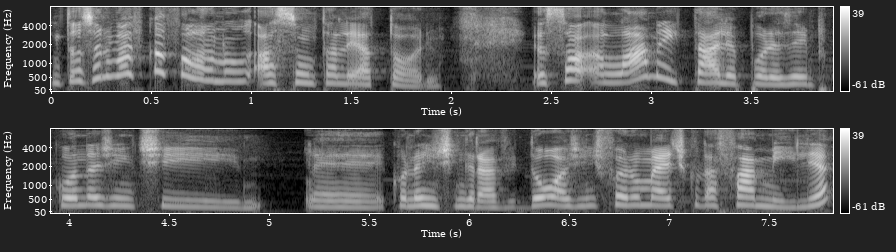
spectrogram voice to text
Então você não vai ficar falando assunto aleatório. Eu só lá na Itália, por exemplo, quando a gente é, quando a gente engravidou, a gente foi no médico da família,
